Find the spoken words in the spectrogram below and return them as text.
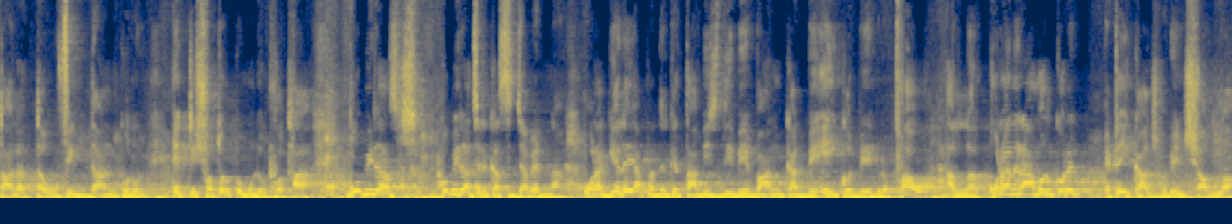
তাআলা তৌফিক দান করুন। একটি সতর্কমূলক কথা, কবিরাজ, কবিরাজের কাছে যাবেন না। ওরা গেলেই আপনাদেরকে তাবিজ দিবে, বান কাটবে, এই করবে, এগুলো। ফাও আল্লাহর কোরআনের আমল করেন, এটাই কাজ হবে ইনশাআল্লাহ।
